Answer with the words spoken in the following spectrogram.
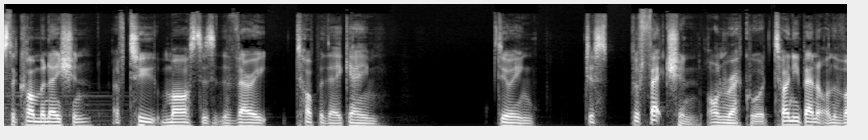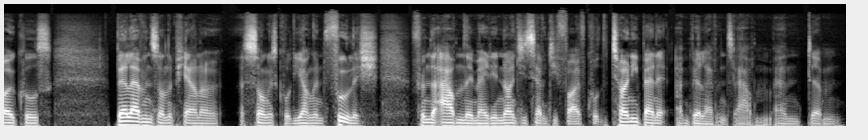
That's the combination of two masters at the very top of their game, doing just perfection on record. Tony Bennett on the vocals, Bill Evans on the piano. The song is called Young and Foolish from the album they made in 1975 called the Tony Bennett and Bill Evans album. And um,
